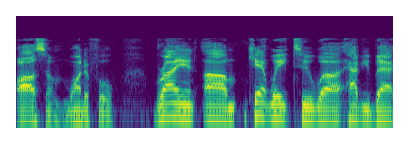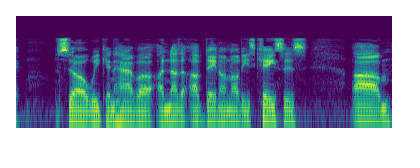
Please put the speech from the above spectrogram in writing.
Awesome, wonderful, Brian. Um, can't wait to uh, have you back so we can have uh, another update on all these cases. Um,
